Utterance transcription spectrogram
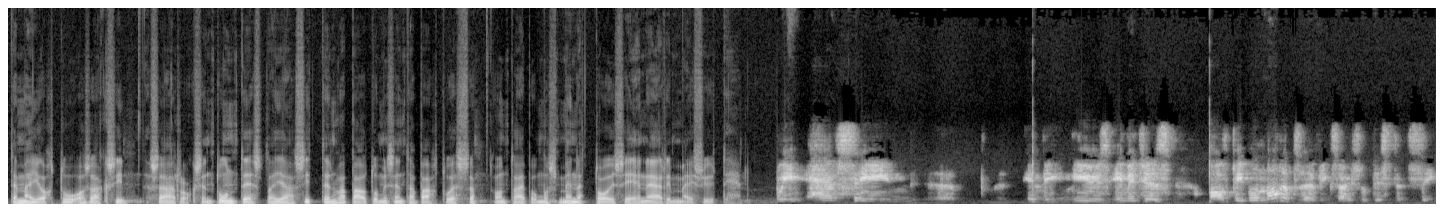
Tämä johtuu osaksi saarroksen tunteesta ja sitten vapautumisen tapahtuessa on taipumus mennä toiseen äärimmäisyyteen. We have seen uh, in the news images of people not observing social distancing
